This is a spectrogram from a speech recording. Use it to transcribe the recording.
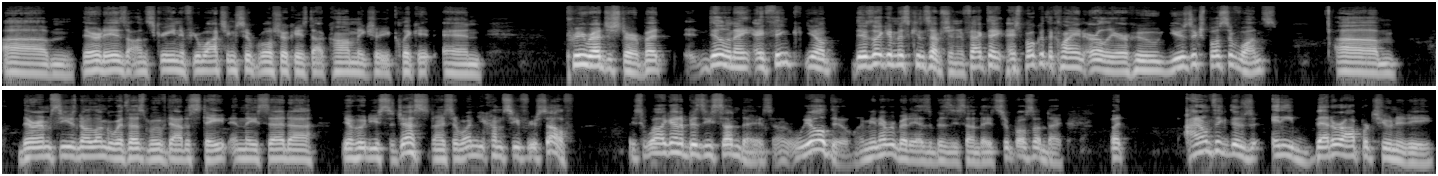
Um, there it is on screen. If you're watching SuperBowlShowcase.com, make sure you click it and pre-register. But Dylan, I, I think you know there's like a misconception. In fact, I, I spoke with a client earlier who used explosive once. Um, their MC is no longer with us, moved out of state, and they said, uh, you know, who do you suggest? And I said, why don't you come see for yourself? They said, well, I got a busy Sunday. So we all do. I mean, everybody has a busy Sunday. It's Super Bowl Sunday, but I don't think there's any better opportunity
